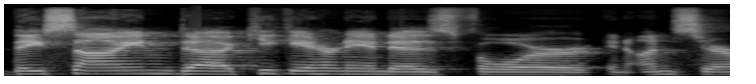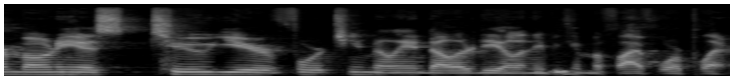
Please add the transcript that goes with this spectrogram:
They signed uh, Kike Hernandez for an unceremonious two-year, fourteen million dollar deal, and he became a five-four player.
